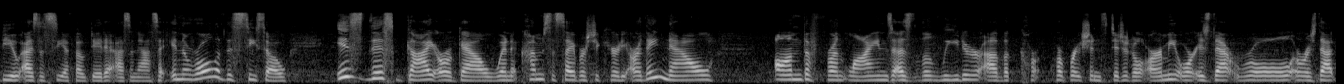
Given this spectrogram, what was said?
view as a CFO data as an asset. In the role of the CISO, is this guy or gal, when it comes to cybersecurity, are they now on the front lines as the leader of a cor corporation's digital army, or is that role, or is that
